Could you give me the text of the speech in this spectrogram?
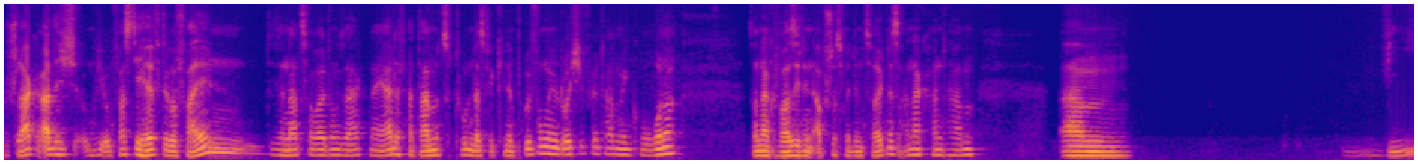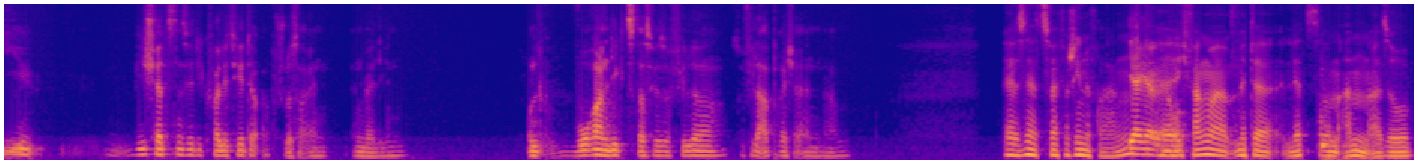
schlagartig irgendwie um fast die Hälfte gefallen. Die Senatsverwaltung sagt, naja, das hat damit zu tun, dass wir keine Prüfungen durchgeführt haben wegen Corona, sondern quasi den Abschluss mit dem Zeugnis anerkannt haben. Ähm, wie, wie schätzen Sie die Qualität der Abschlüsse ein in Berlin? Und woran liegt es, dass wir so viele, so viele AbbrecherInnen haben? Ja, das sind jetzt zwei verschiedene Fragen. Ja, ja, genau. Äh, ich fange mal mit der letzteren an. Also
